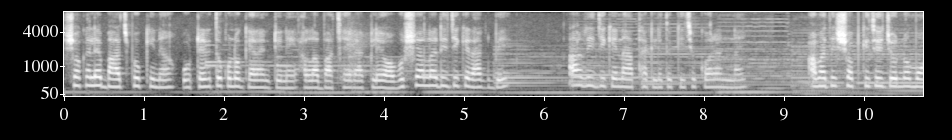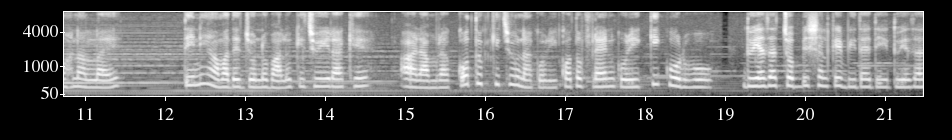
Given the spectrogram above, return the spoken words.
সকালে বাঁচবো কি না, ওটার তো কোনো গ্যারান্টি নেই। আল্লাহ বাঁচায় রাখলে অবশ্যই আল্লাহ রিজিকে রাখবে। আর রিজিকে না থাকলে তো কিছু করার নাই। আমাদের সব কিছুর জন্য মহান আল্লাহ। তিনি আমাদের জন্য ভালো কিছুই রাখে। আর আমরা কত কিছু না করি, কত প্ল্যান করি, কি করব? দুই হাজার চব্বিশ সালকে বিদায় দিই দুই হাজার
